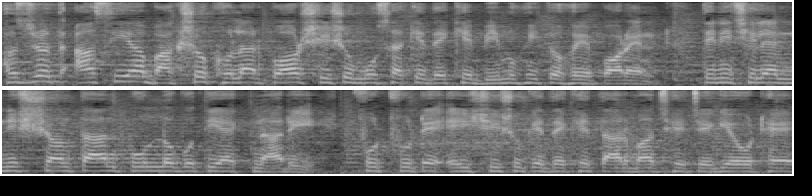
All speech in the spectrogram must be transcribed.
হজরত আসিয়া বাক্স খোলার পর শিশু মুসাকে দেখে বিমোহিত হয়ে পড়েন। তিনি ছিলেন নিঃসন্তান, পূর্ণবতী এক নারী। ফুটফুটে এই শিশুকে দেখে তার মাঝে জেগে ওঠে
